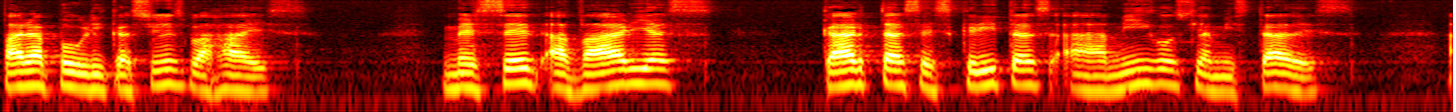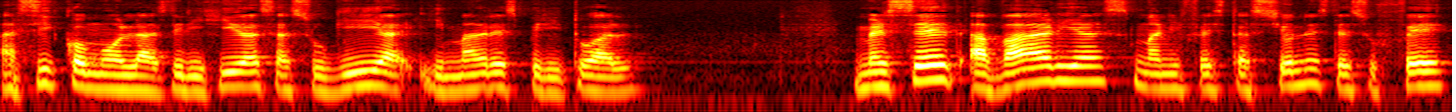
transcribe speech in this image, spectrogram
para publicaciones bajáis, merced a varias cartas escritas a amigos y amistades, así como las dirigidas a su guía y madre espiritual, merced a varias manifestaciones de su fe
